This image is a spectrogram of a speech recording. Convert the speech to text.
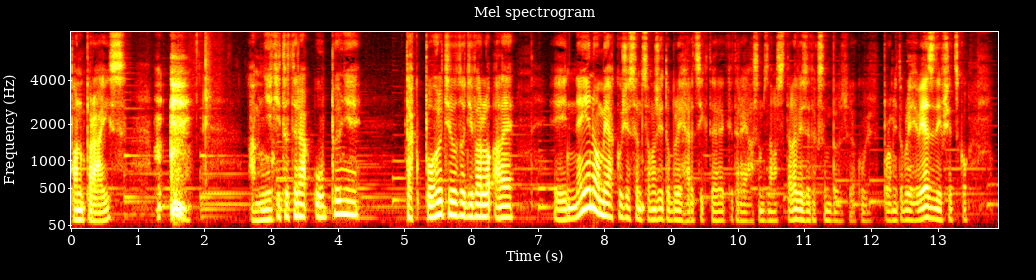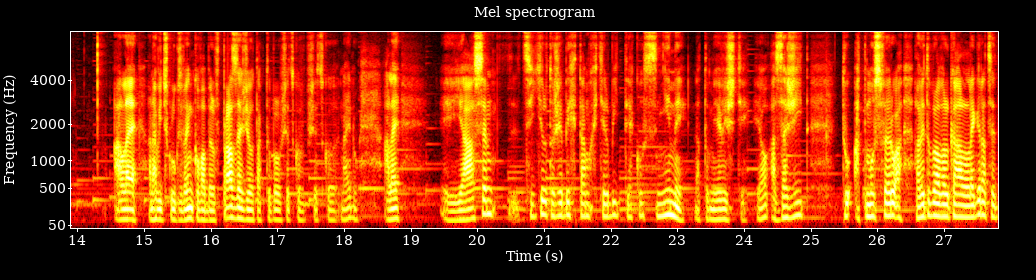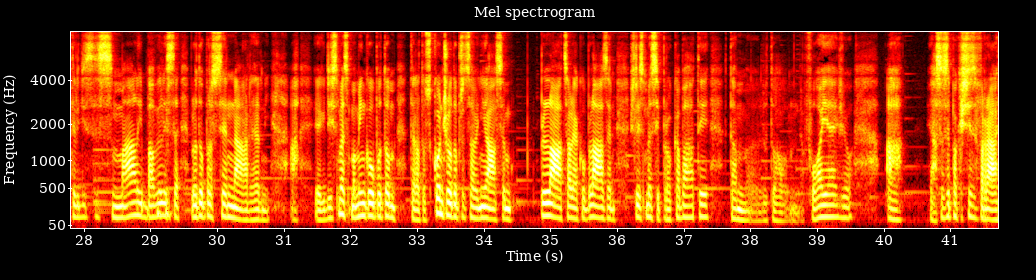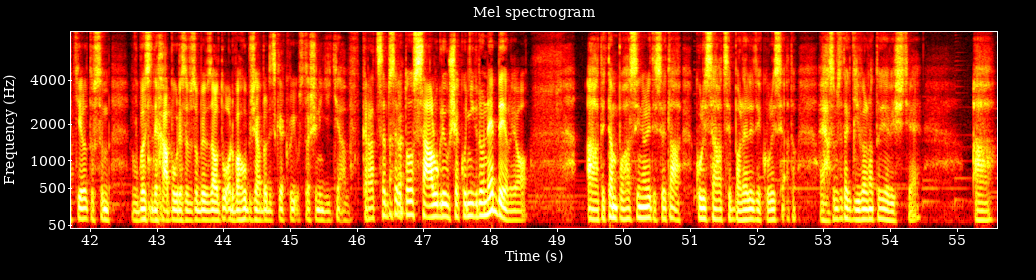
pan Price. A mě ti to teda úplně tak pohltilo to divadlo, ale nejenom jako, že jsem samozřejmě to byly herci, které, které já jsem znal z televize, tak jsem byl, jako, pro mě to byly hvězdy, všecko. Ale, a navíc kluk z venkova byl v Praze, že jo, tak to bylo všecko, všecko najednou. Ale já jsem cítil to, že bych tam chtěl být jako s nimi na tom jevišti, jo, a zažít tu atmosféru a hlavně to byla velká legrace, ty lidi se smáli, bavili se, bylo to prostě nádherný. A když jsme s maminkou potom, teda to skončilo to představení, já jsem plácal jako blázen, šli jsme si pro kabáty tam do toho foaje, že jo, a já jsem se pak ještě zvrátil, to jsem vůbec nechápu, kde jsem v sobě vzal tu odvahu, protože já byl vždycky takový ustrašený dítě a vkrat jsem se do toho sálu, kde už jako nikdo nebyl, jo. A teď tam pohasínali ty světla, kulisáci balili ty kulisy a to. A já jsem se tak díval na to jeviště a,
